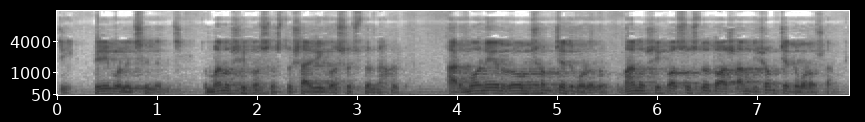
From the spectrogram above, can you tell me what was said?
জি, তিনি বলেছিলেন তো মানসিক অসুস্থ, শারীরিক অসুস্থ না হলে। আর মনের রোগ সবচেয়ে বড় রোগ। মানসিক অসুস্থতা, অশান্তি সবচেয়ে বড় শান্তি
